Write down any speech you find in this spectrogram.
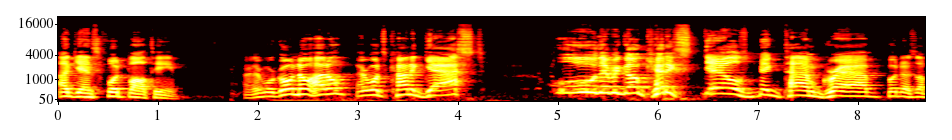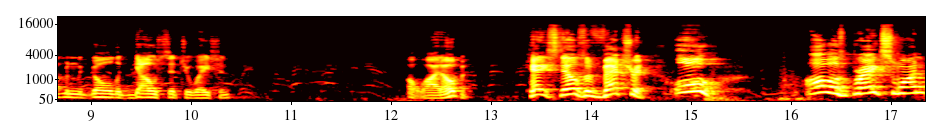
against football team. All right, we're going no huddle. Everyone's kind of gassed. Oh, there we go. Kenny Stills, big time grab, putting us up in the goal to go situation. Oh, wide open. Kenny Stills, a veteran. Oh, almost breaks one.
